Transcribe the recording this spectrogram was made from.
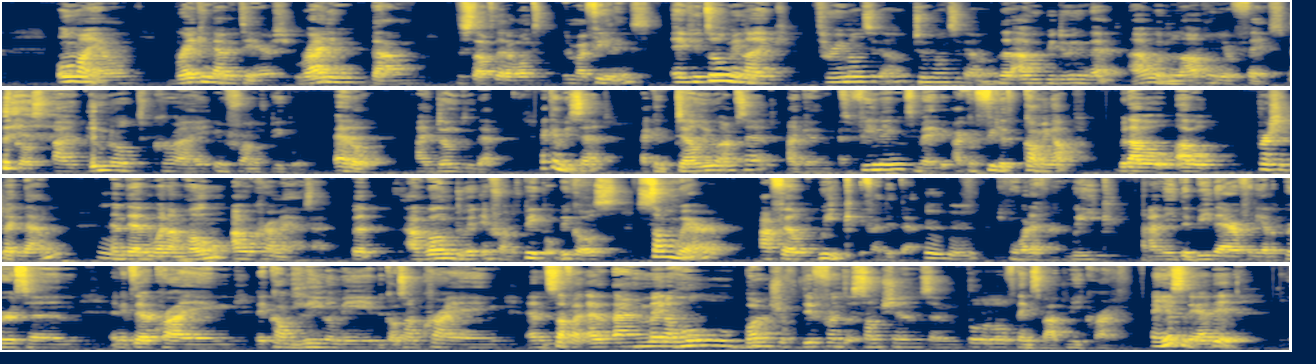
on my own, breaking down in tears, writing down the stuff that I want in my feelings. If you told me like three months ago, two months ago, that I would be doing that, I would laugh on your face because I do not cry in front of people at all. I don't do that. I can be sad. I can tell you I'm sad. I can have feelings. Maybe I can feel it coming up, but I will I will press it back down, mm. and then when I'm home, I will cry my ass out. But I won't do it in front of people because somewhere I felt weak if I did that. Mm-hmm. Or whatever, weak. I need to be there for the other person. And if they're crying, they can't lean on me because I'm crying and stuff like that. I, I made a whole bunch of different assumptions and thought a lot of things about me crying. And yesterday I did.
